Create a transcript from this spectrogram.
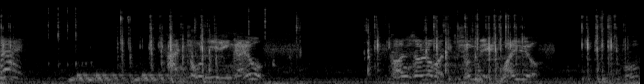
네. 안 좋은 일인가요? 건설로봇 준비 완료. 뭐?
